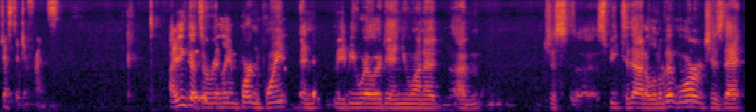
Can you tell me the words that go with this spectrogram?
just a difference. I think that's a really important point, and maybe Will or Dan, you want to um, just uh, speak to that a little bit more, which is that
